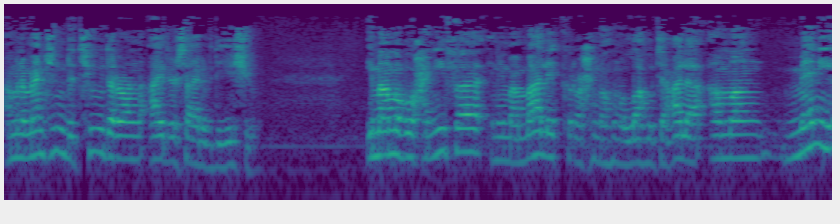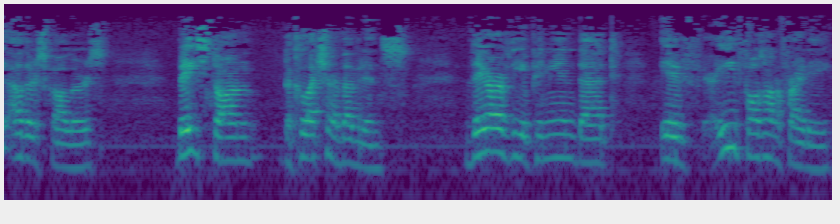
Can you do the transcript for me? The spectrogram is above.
I'm going to mention the two that are on either side of the issue. Imam Abu Hanifa and Imam Malik, rahimahumullah ta'ala, among many other scholars, based on the collection of evidence, they are of the opinion that if Eid falls on a Friday,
